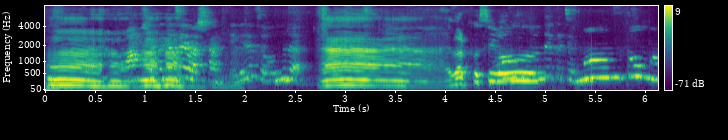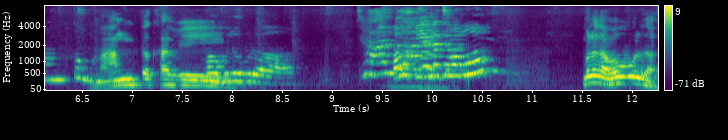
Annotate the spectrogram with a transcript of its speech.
এবার বুঝেছ বন্ধুরা? হ্যাঁ এবার খুশি বাবু মাং তো খাবে বলে দাও বাবু বলে দাও।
